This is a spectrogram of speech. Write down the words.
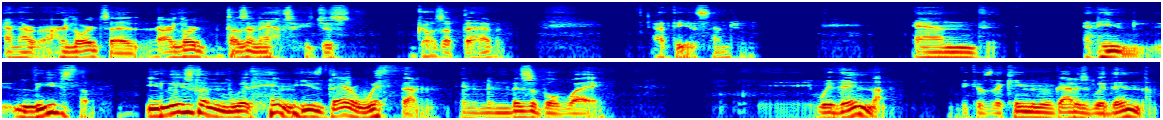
And our, our Lord says, our Lord doesn't answer; He just goes up to heaven at the ascension, and and He leaves them. He leaves them with Him. He's there with them in an invisible way within them, because the kingdom of God is within them,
